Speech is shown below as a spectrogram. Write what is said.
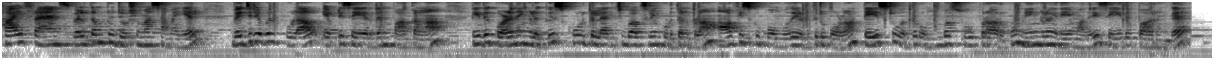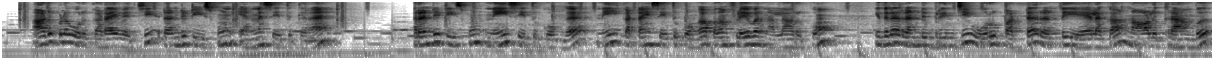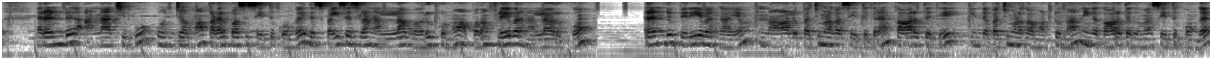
Hi friends welcome to Joshima சமையல் vegetable pulao எப்படி செய்கிறதுன்னு பார்க்கலாம். இது குழந்தைங்களுக்கு ஸ்கூலுக்கு லஞ்ச் பாக்ஸ்லேயும் கொடுத்து அனுப்பலாம். ஆஃபீஸ்க்கு போகும்போது எடுத்துகிட்டு போகலாம். டேஸ்ட்டு வந்து ரொம்ப சூப்பராக இருக்கும். நீங்களும் இதே மாதிரி செய்து பாருங்கள் அடுப்பில் ஒரு கடாய் வச்சு ரெண்டு டீஸ்பூன் எண்ணெய் சேர்த்துக்கிறேன். ரெண்டு டீஸ்பூன் நெய் சேர்த்துக்கோங்க. நெய் கட்டாயம் சேர்த்துக்கோங்க. அப்போ தான் ஃப்ளேவர் நல்லாயிருக்கும் இதில் ரெண்டு பிரிஞ்சி ஒரு பட்டை ரெண்டு ஏலக்காய் நாலு கிராம்பு ரெண்டு அன்னாச்சி பூ. கொஞ்சமாக கடற்பாசி சேர்த்துக்கோங்க. இந்த ஸ்பைசஸ்லாம் நல்லா வறுக்கணும். அப்போ தான் ஃப்ளேவர் நல்லா இருக்கும். ரெண்டு பெரிய வெங்காயம் நாலு பச்சை மிளகாய் சேர்த்துக்கிறேன். காரத்துக்கு இந்த பச்சை மிளகாய் மட்டும்தான். நீங்கள் காரத்துக்கு மாதிரி சேர்த்துக்கோங்க.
